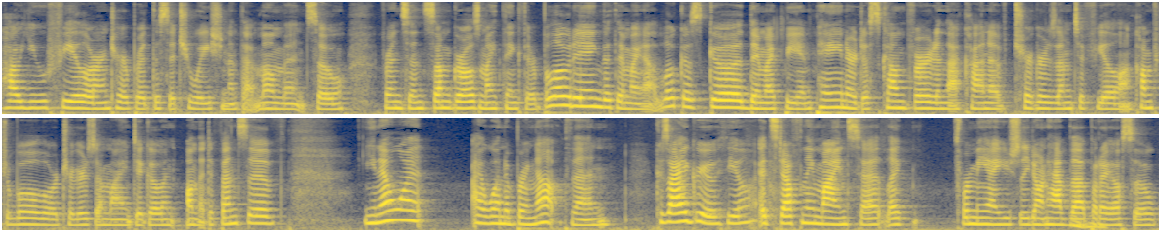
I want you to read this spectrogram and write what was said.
how you feel or interpret the situation at that moment. So, for instance, some girls might think they're bloating, that they might not look as good, they might be in pain or discomfort, and that kind of triggers them to feel uncomfortable or triggers their mind to go in, on the defensive. You know what I want to bring up then? Because I agree with you. It's definitely mindset. Like, for me, I usually don't have that, mm-hmm. but I also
